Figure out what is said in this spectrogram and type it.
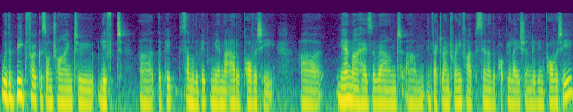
with a big focus on trying to lift uh, some of the people in Myanmar out of poverty. Uh, Myanmar has around, um, in fact, around 25% of the population live in poverty,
